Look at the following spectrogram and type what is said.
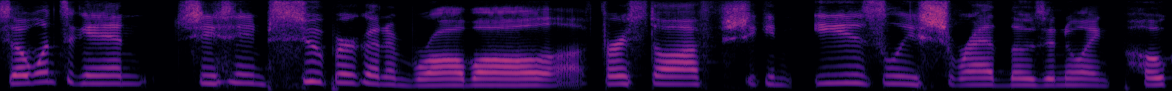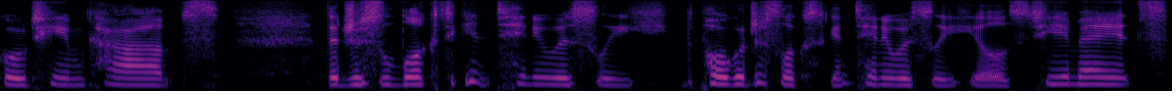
So once again, she seems super good in Brawl Ball. Uh, first off, she can easily shred those annoying Poco team comps that just look to continuously the Poco just looks to continuously heal his teammates.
